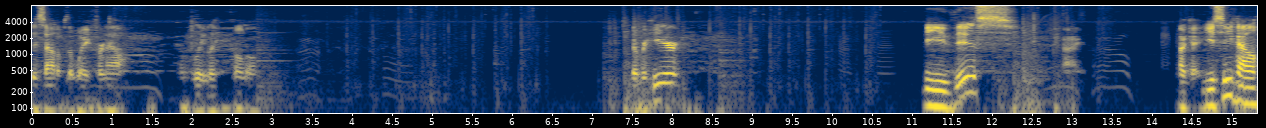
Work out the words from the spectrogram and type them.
This out of the way for now, completely. Hold on. Over here. Be this. Okay, you see how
